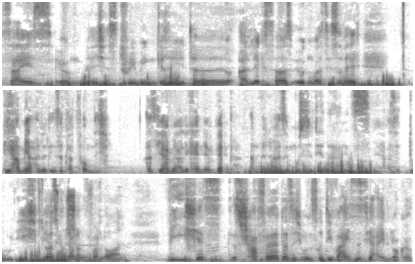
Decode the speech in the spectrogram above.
sei es irgendwelche Streaming-Geräte, Alexas, irgendwas dieser Welt, die haben ja alle diese Plattform nicht. Also die haben ja alle keine Web-Anwendung. Also musst du dir da jetzt, also du, ich, du mir hast jetzt mich schon verloren. Wie ich jetzt das schaffe, dass ich unsere Devices hier einlogge.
